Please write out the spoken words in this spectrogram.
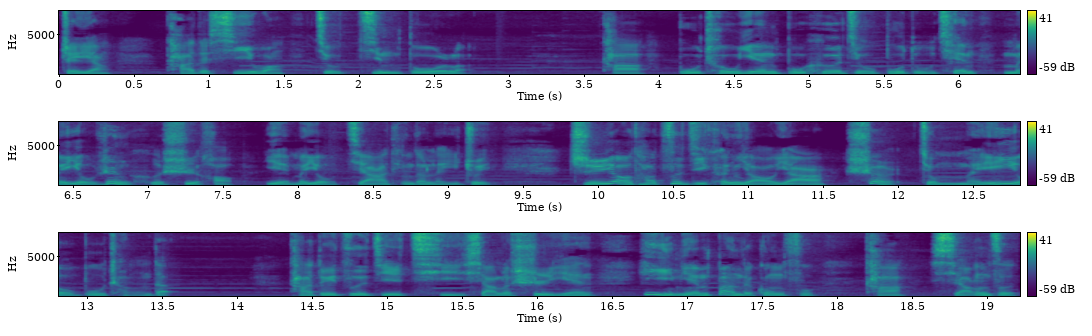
这样他的希望就近多了。他不抽烟，不喝酒，不赌钱，没有任何嗜好，也没有家庭的累赘。只要他自己肯咬牙，事儿就没有不成的。他对自己起下了誓言：一年半的功夫，他祥子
